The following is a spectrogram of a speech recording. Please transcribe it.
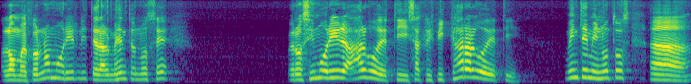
A lo mejor no morir literalmente, no sé, pero sí morir algo de ti, sacrificar algo de ti. 20 minutos ah,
